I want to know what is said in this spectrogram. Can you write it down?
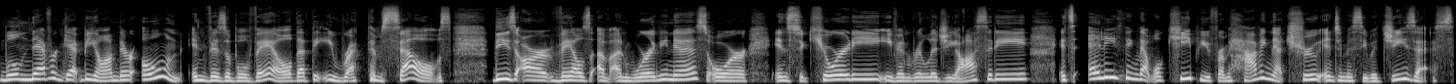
will never get beyond their own invisible veil that they erect themselves. These are veils of unworthiness or insecurity, even religiosity. It's anything that will keep you from having that true intimacy with Jesus.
